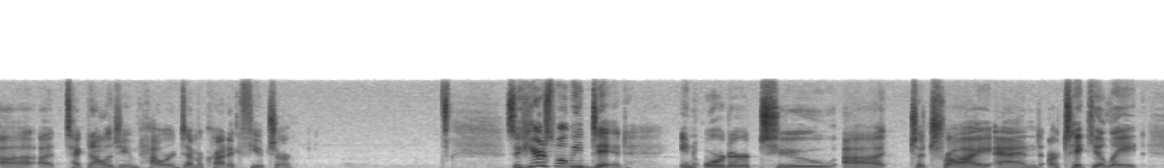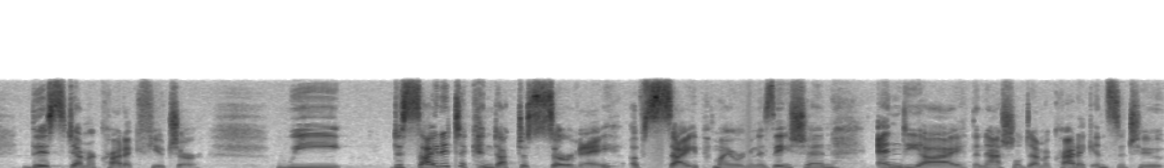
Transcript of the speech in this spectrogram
uh, a technology-empowered democratic future. So here's what we did in order to, uh, to try and articulate this democratic future. We decided to conduct a survey of CIPE, my organization, NDI, the National Democratic Institute,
